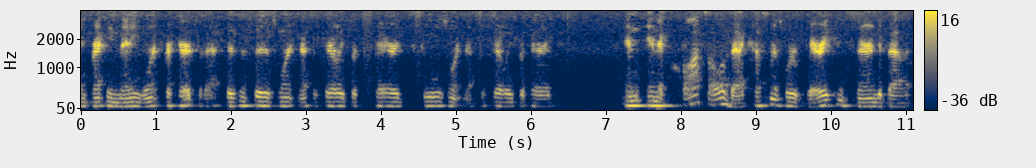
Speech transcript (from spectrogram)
and frankly, many weren't prepared for that. Businesses weren't necessarily prepared, schools weren't necessarily prepared. And, and across all of that, customers were very concerned about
